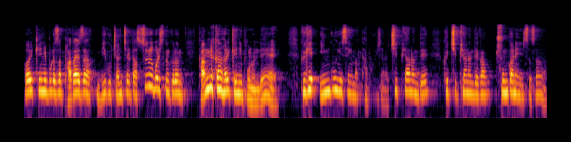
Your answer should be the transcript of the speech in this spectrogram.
허리케인이 불어서 바다에서 미국 전체를 다 있는 그런 강력한 허리케인이 부는데 그게 인공위성이 막 다 보이잖아요. 집회하는데 그 집회하는 데가 중간에 있어서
